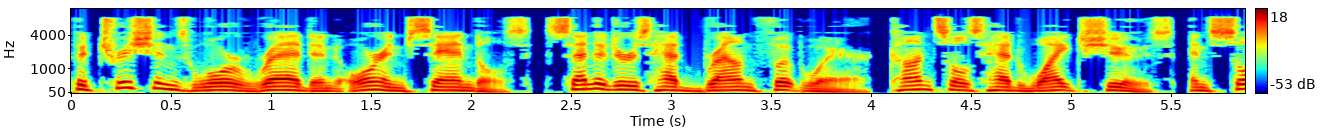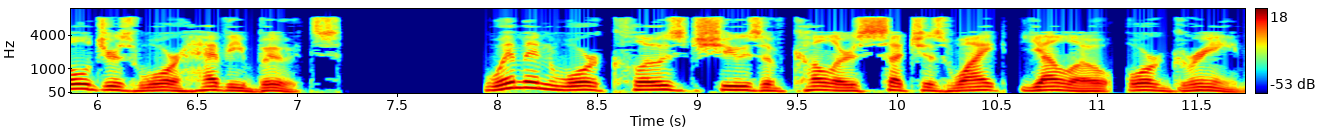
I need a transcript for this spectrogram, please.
Patricians wore red and orange sandals, senators had brown footwear, consuls had white shoes, and soldiers wore heavy boots. Women wore closed shoes of colors such as white, yellow, or green.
